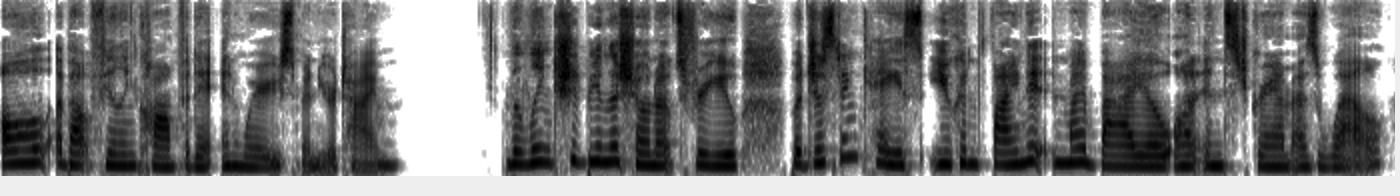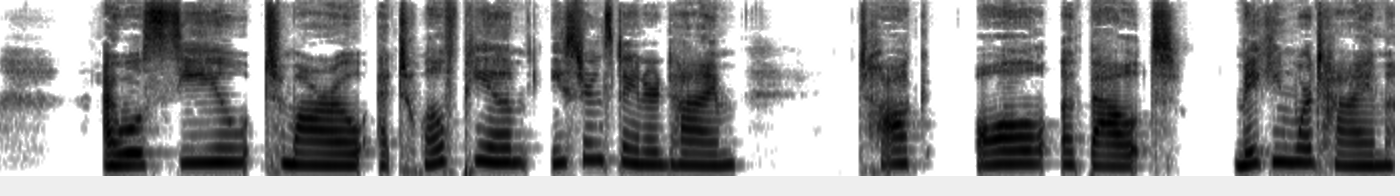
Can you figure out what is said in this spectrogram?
all about feeling confident in where you spend your time. The link should be in the show notes for you, but just in case, you can find it in my bio on Instagram as well. I will see you tomorrow at 12 p.m. Eastern Standard Time. Talk all about making more time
